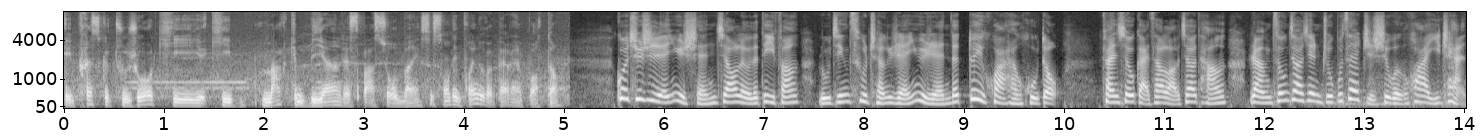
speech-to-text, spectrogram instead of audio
et presque toujours qui, qui marquent bien l'espace urbain. Ce sont des points de repère importants. 过去是人与神交流的地方，如今促成人与人的对话和互动。翻修改造老教堂，让宗教建筑不再只是文化遗产，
